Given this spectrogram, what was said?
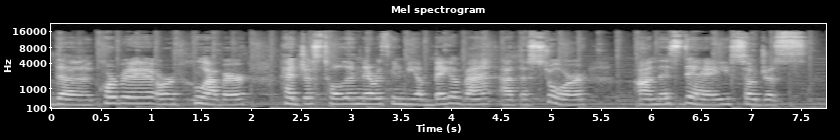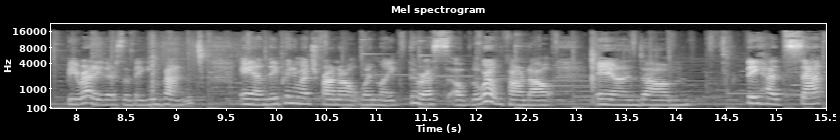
the corporate or whoever had just told them there was going to be a big event at the store on this day. So just be ready there's a big event. And they pretty much found out when like the rest of the world found out. And um, they had set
